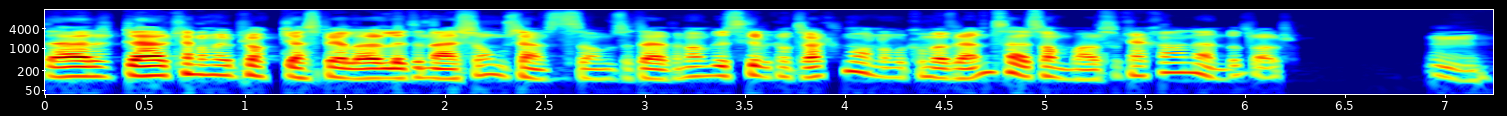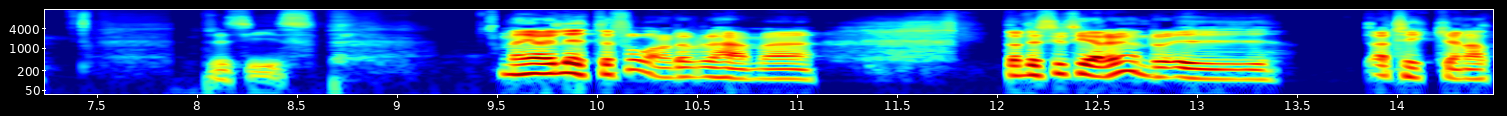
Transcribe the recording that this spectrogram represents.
Där, där kan de ju plocka spelare lite när som känns det som. Så att även om vi skriver kontrakt med honom och kommer överens här i sommar så kanske han ändå drar. Mm. Precis. Men jag är lite förvånad över det här med... De diskuterar ju ändå i artikeln att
